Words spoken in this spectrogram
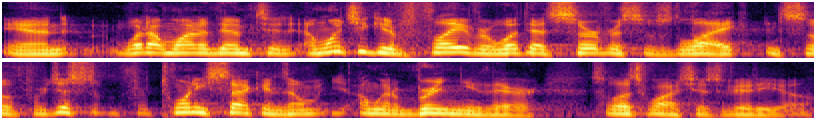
And what I wanted them to, I want you to get a flavor of what that service was like. And so for just for 20 seconds, I'm, I'm going to bring you there. So let's watch this video.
